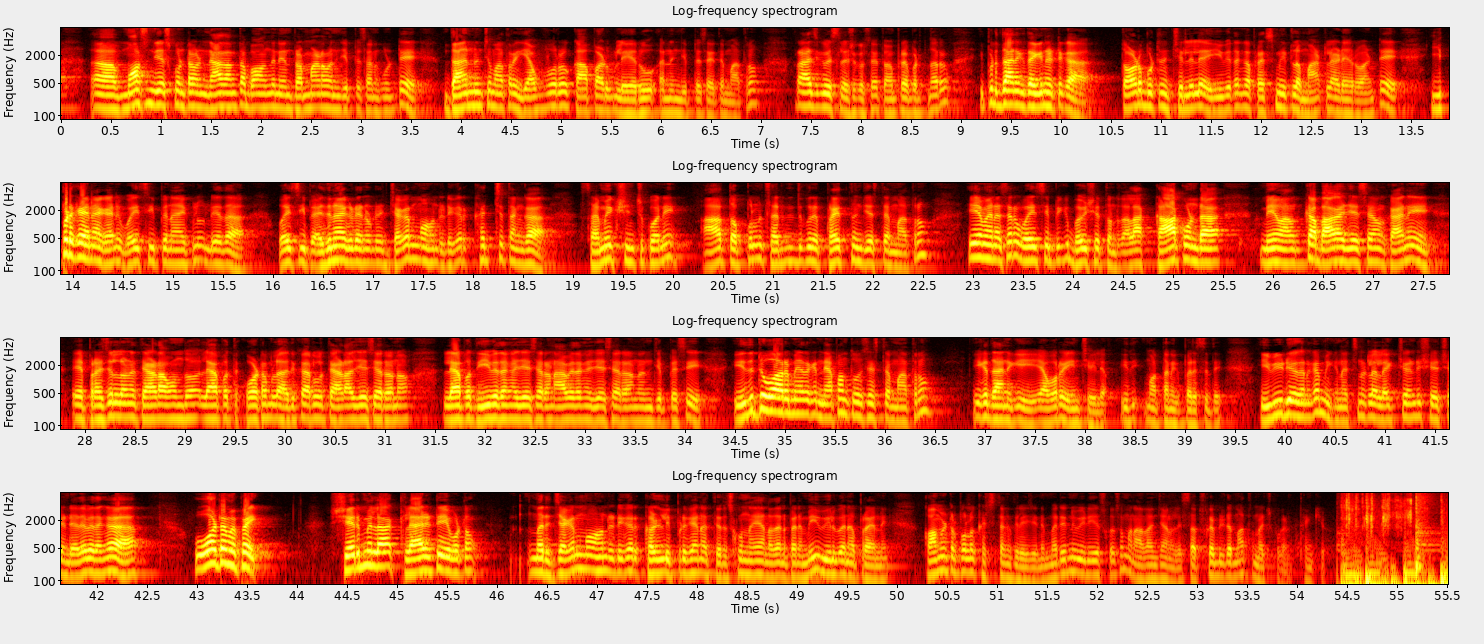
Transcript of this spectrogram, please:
మోసం చేసుకుంటామని నాదంతా బాగుంది నేను ప్రమాణం అని చెప్పేసి అనుకుంటే దాని నుంచి మాత్రం ఎవ్వరూ కాపాడుకోలేరు అని చెప్పేసి అయితే మాత్రం రాజకీయ విశ్లేషకులు సైతం అభిప్రాయపడుతున్నారు. ఇప్పుడు దానికి తగినట్టుగా తోడబుట్టిన చెల్లెలే ఈ విధంగా ప్రెస్ మీట్లో మాట్లాడారు అంటే ఇప్పటికైనా కానీ వైసీపీ నాయకులు లేదా వైసీపీ అధినాయకుడైనటువంటి జగన్మోహన్ రెడ్డి గారు ఖచ్చితంగా సమీక్షించుకొని ఆ తప్పులను సరిదిద్దుకునే ప్రయత్నం చేస్తే మాత్రం ఏమైనా సరే వైసీపీకి భవిష్యత్తు ఉంటుంది. అలా కాకుండా మేము ఇంకా బాగా చేసాం కానీ ప్రజల్లోనే తేడా ఉందో లేకపోతే కూటమిలో అధికారులు తేడాలు చేశారనో లేకపోతే ఈ విధంగా చేశారనో ఆ విధంగా చేశారనో అని చెప్పేసి ఎదుటి వారి మీదకి నెపం తోసేస్తే మాత్రం ఇక దానికి ఎవరు ఏం చేయలేం. ఇది మొత్తానికి పరిస్థితి. ఈ వీడియో కనుక మీకు నచ్చినట్లు లైక్ చేయండి షేర్ చేయండి. అదేవిధంగా ఓటమిపై షర్మిల క్లారిటీ ఇవ్వటం. మరి జగన్మోహన్ రెడ్డి గారు కళ్ళు ఇప్పటికైనా తెరుచుకున్నాయా అన్నదానిపైన మీ విలువైన అభిప్రాయాన్ని కామెంట్ రూపంలో ఖచ్చితంగా తెలియజేయండి. మరిన్ని వీడియోస్ కోసం మన ఆదాయం ఛానల్ సబ్స్క్రైబ్ చేయడం మాత్రం మర్చిపోకండి. Thank you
